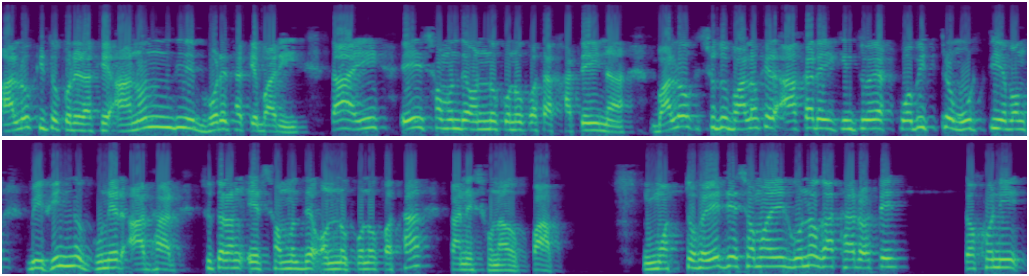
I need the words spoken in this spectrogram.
আলোকিত করে রাখে, আনন্দে ভরে থাকে বাড়ি। তাই এই সম্বন্ধে অন্য কোনো কথা খাটেই না। বালক শুধু বালকের আকারেই কিন্তু এক পবিত্র মূর্তি এবং বিভিন্ন গুণের আধার। সুতরাং এর সম্বন্ধে অন্য কোনো কথা কানে শোনাও পাপ। মত্ত হয়ে যে সময় গুণগাথা রটে, তখনই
